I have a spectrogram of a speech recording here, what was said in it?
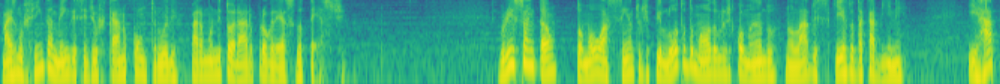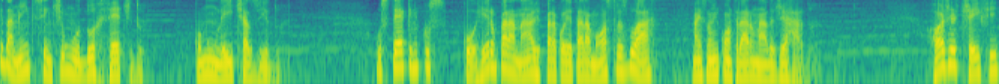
mas no fim também decidiu ficar no controle para monitorar o progresso do teste. Grissom então tomou o assento de piloto do módulo de comando no lado esquerdo da cabine e rapidamente sentiu um odor fétido, como um leite azedo. Os técnicos correram para a nave para coletar amostras do ar, mas não encontraram nada de errado. Roger Chaffee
